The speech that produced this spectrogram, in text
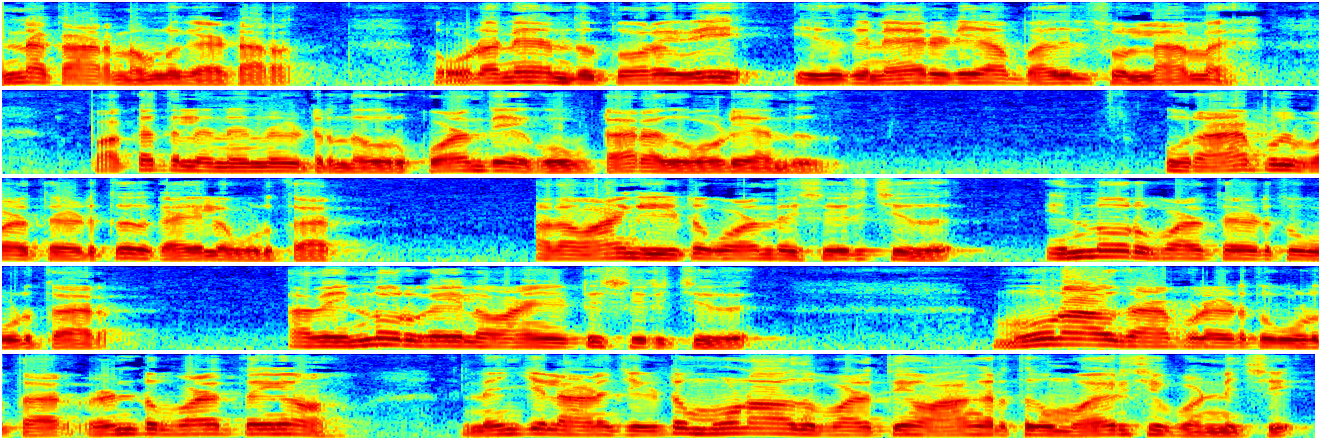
என்ன காரணம்னு கேட்டாராம். உடனே அந்த துறவி இதுக்கு நேரடியாக பதில் சொல்லாமல் பக்கத்தில் நின்றுக்கிட்டு இருந்த ஒரு குழந்தைய கூப்பிட்டார் அது ஓடியாந்தது. ஒரு ஆப்பிள் பழத்தை எடுத்து அது கையில் கொடுத்தார். அதை வாங்கிக்கிட்டு குழந்தை சிரிச்சுது. இன்னொரு பழத்தை எடுத்து கொடுத்தார். அதை இன்னொரு கையில் வாங்கிட்டு சிரிச்சுது. மூணாவது ஆப்பிளை எடுத்து கொடுத்தார். ரெண்டு பழத்தையும் நெஞ்சில் அணைச்சிக்கிட்டு மூணாவது பழத்தையும் வாங்குறதுக்கு முயற்சி பண்ணிச்சு.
